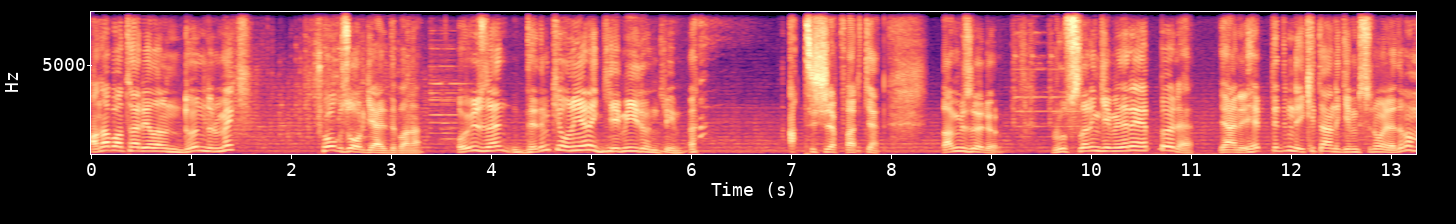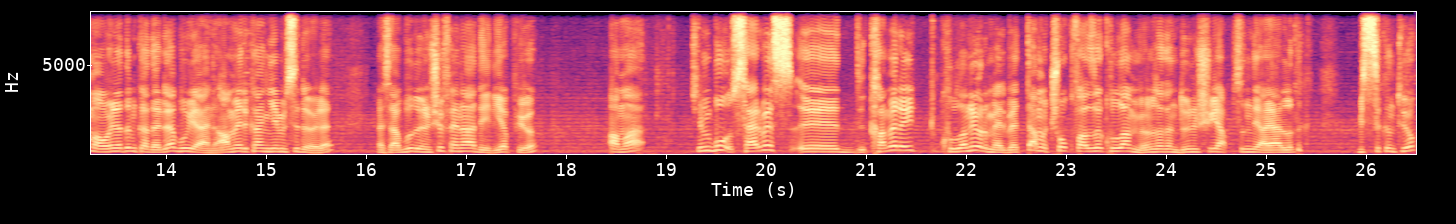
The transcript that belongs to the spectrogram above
ana bataryalarını döndürmek çok zor geldi bana. O yüzden dedim ki onun yerine gemiyi döndüreyim. Atış yaparken. Tam bir söylüyorum. Rusların gemileri hep böyle. Yani hep dedim de iki tane gemisini oynadım ama oynadığım kadarıyla bu yani. Amerikan gemisi de öyle. Mesela bu dönüşü fena değil yapıyor. Ama şimdi bu serbest e, kamerayı kullanıyorum elbette ama çok fazla kullanmıyorum. Zaten dönüşü yapsın diye ayarladık. Bir sıkıntı yok.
